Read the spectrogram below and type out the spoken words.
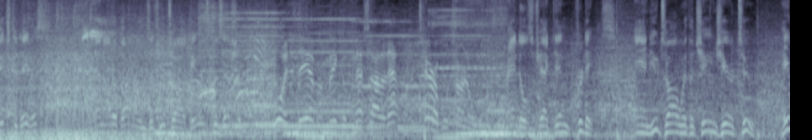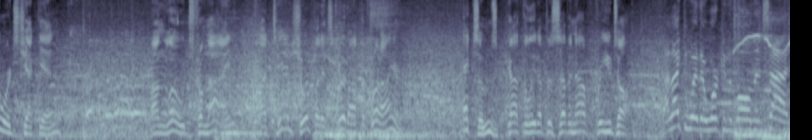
kicks to Davis. And out of bounds as Utah gains possession. Boy, did they ever make a mess out of that one. Terrible turnover. Randle's checked in for Davis. And Utah with a change here, too. Hayward's checked in. Unloads from nine. A tad short, but it's good off the front iron. Exum's got the lead up to seven now for Utah. I like the way they're working the ball inside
